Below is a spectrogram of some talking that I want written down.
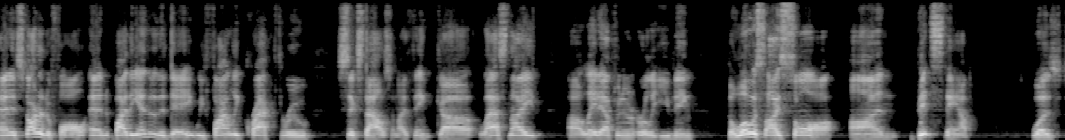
and it started to fall. And by the end of the day, we finally cracked through 6,000. I think uh, last night, uh, late afternoon, early evening, the lowest I saw on Bitstamp was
